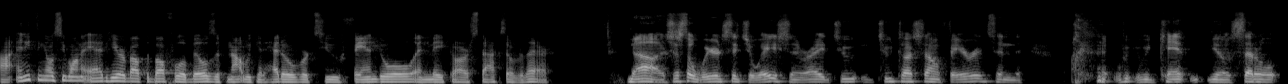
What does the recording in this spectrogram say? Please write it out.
Uh, anything else you want to add here about the Buffalo Bills? If not, we could head over to FanDuel and make our stacks over there. No, it's just a weird situation, right? Two two touchdown favorites, and we, we can't you know settle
